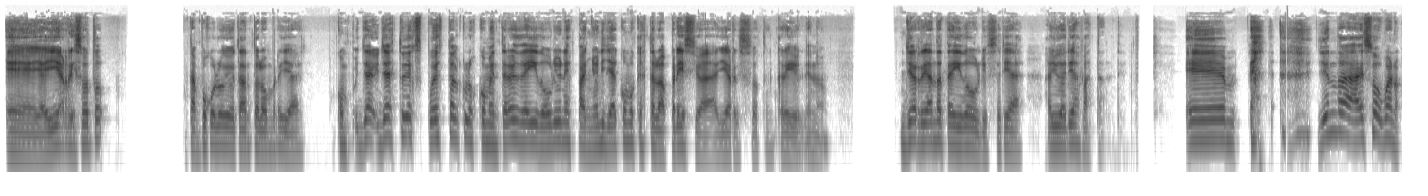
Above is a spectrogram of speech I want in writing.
eh, y a Soto. Tampoco lo odio tanto al hombre ya. Ya, estoy expuesto a los comentarios de AEW en español y ya como que hasta lo aprecio a Jerry Soto. Increíble, ¿no? Jerry, ándate a AEW, sería, ayudarías bastante. Eh, yendo a eso, bueno,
